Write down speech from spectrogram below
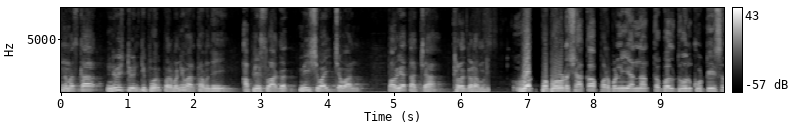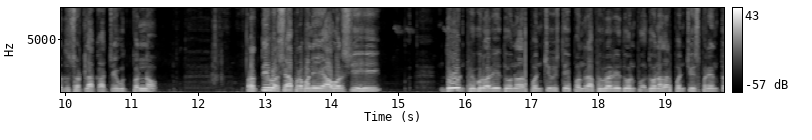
नमस्कार न्यूज ट्वेंटी फोर परभणी वार्तामध्ये आपले स्वागत. मी शिवाजी चव्हाण. पाहुयात आजच्या ठळक घडामोडी वक्फ बोर्ड शाखा परभणी यांना तब्बल दोन कोटी सदुसष्ट लाखाचे उत्पन्न. प्रतिवर्षाप्रमाणे यावर्षीही दोन फेब्रुवारी दोन हजार पंचवीस ते पंधरा फेब्रुवारी दोन दोन हजार पंचवीसपर्यंत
